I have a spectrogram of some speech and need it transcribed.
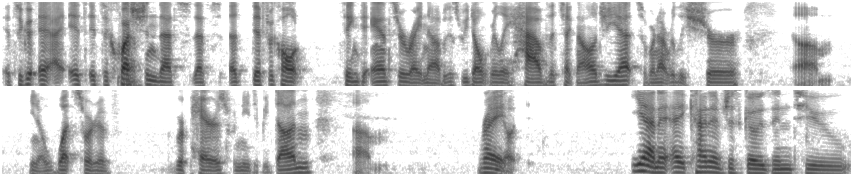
it's a good it's it's a question yeah. that's that's a difficult thing to answer right now because we don't really have the technology yet so we're not really sure um, you know what sort of repairs would need to be done um, right you know, yeah and it, it kind of just goes into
